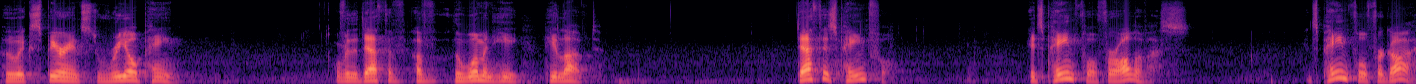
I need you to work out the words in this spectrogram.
who experienced real pain over the death of, of the woman he, he loved. Death is painful. It's painful for all of us. It's painful for God.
